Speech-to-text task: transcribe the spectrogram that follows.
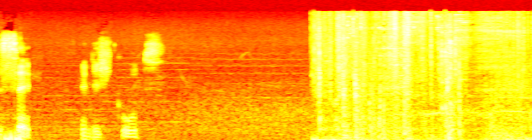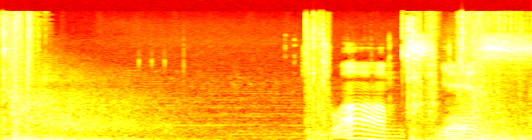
Secession finde ich gut. To Arms, yes.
